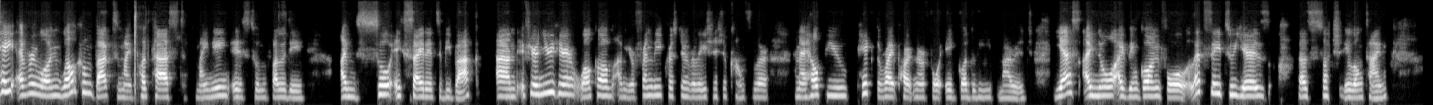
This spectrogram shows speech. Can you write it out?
Hey everyone, welcome back to my podcast. My name is Tolu. I'm so excited to be back. And if you're new here, welcome. I'm your friendly Christian relationship counselor, and I help you pick the right partner for a godly marriage. Yes, I know I've been gone for, let's say, two years. That's such a long time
